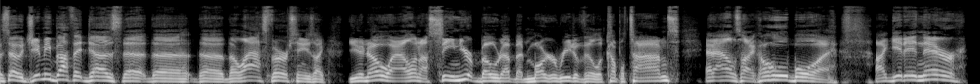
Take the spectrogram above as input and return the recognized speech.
so Jimmy Buffett does the, the, the, the last verse and he's like, you know, Alan, I seen your boat up at Margaritaville a couple times. And Alan's like, oh boy, I get in there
